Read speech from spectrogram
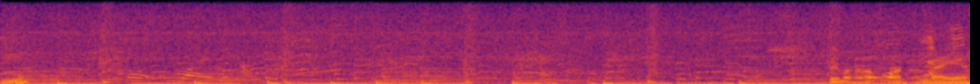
อืมเป็นมะพร้าวอ่อนข้างในอะ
